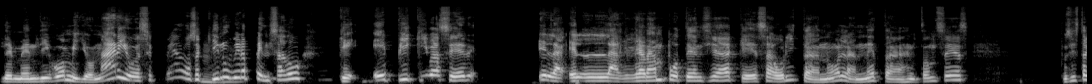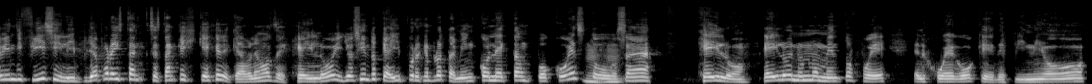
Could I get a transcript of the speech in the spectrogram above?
de mendigo a millonario ese pedo. O sea, ¿quién hubiera pensado que Epic iba a ser la gran potencia que es ahorita, ¿no? La neta. Entonces, pues sí está bien difícil. Y ya por ahí están, se están queje queje de que hablemos de Halo. Y yo siento que ahí, por ejemplo, también conecta un poco esto. O sea, Halo. Halo en un momento fue el juego que definió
